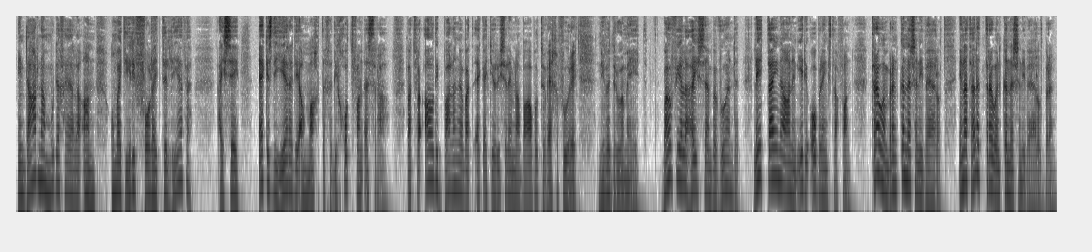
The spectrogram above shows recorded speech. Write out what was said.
En daarna moedig hy hulle aan om uit hierdie volheid te lewe. Hy sê: "Ek is die Here, die Almagtige, die God van Israel, wat vir al die ballinge wat ek uit Jerusalem na Babel toe weggevoer het, nuwe drome het." Bou vir julle huise en bewoon dit. Lê tuine aan en eet die opbrengs daarvan. Trou en bring kinders in die wêreld en laat hulle trou en kinders in die wêreld bring.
